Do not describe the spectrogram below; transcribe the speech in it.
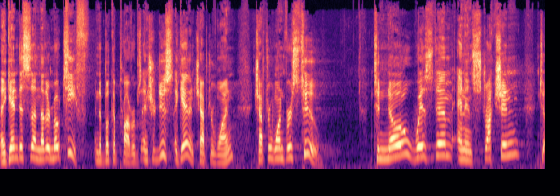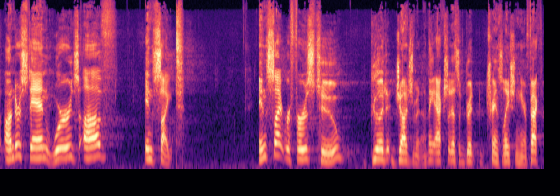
Again, this is another motif in the book of Proverbs, introduced again in chapter 1, chapter 1, verse 2. To know wisdom and instruction, to understand words of insight. Insight refers to good judgment. I think actually that's a good translation here. In fact,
